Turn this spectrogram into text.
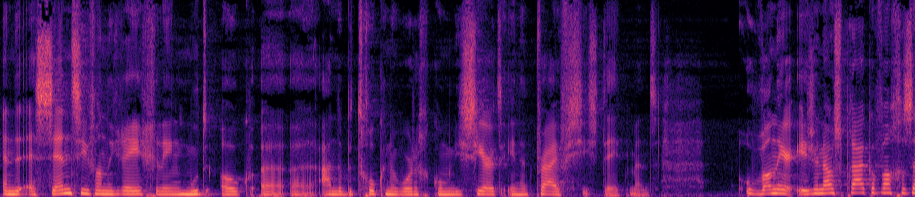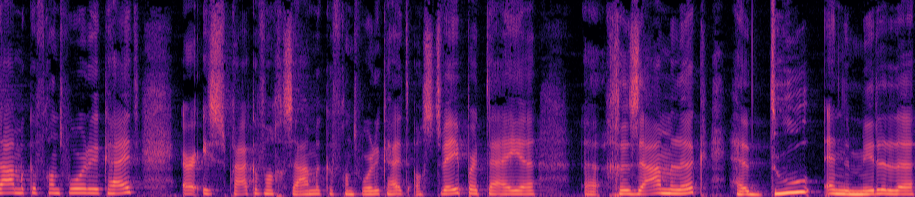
En de essentie van die regeling moet ook uh, uh, aan de betrokkenen worden gecommuniceerd in het privacy statement wanneer is er nou sprake van gezamenlijke verantwoordelijkheid? Er is sprake van gezamenlijke verantwoordelijkheid als twee partijen uh, gezamenlijk het doel en de middelen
